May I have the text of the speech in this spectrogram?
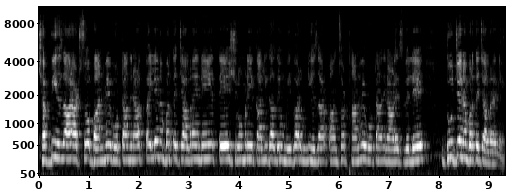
26892 ਵੋਟਾਂ ਦੇ ਨਾਲ ਪਹਿਲੇ ਨੰਬਰ ਤੇ ਚੱਲ ਰਹੇ ਨੇ ਤੇ ਸ਼੍ਰੋਮਣੀ ਅਕਾਲੀ ਦਲ ਦੇ ਉਮੀਦਵਾਰ 19598 ਵੋਟਾਂ ਦੇ ਨਾਲ ਇਸ ਵੇਲੇ ਦੂਜੇ ਨੰਬਰ ਤੇ ਚੱਲ ਰਹੇ ਨੇ।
